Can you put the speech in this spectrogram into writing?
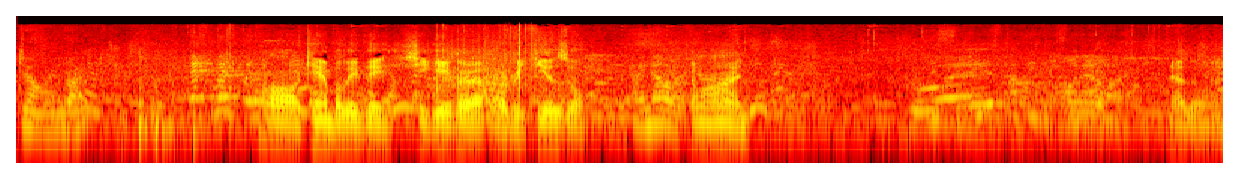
Darn it. Oh, I can't believe they. She gave her a, a refusal. I know. Come on. Another one.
